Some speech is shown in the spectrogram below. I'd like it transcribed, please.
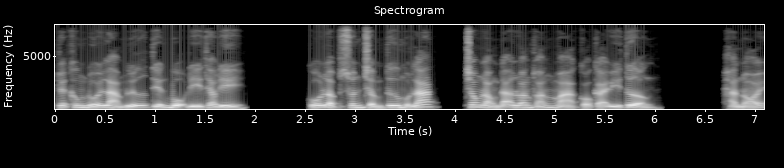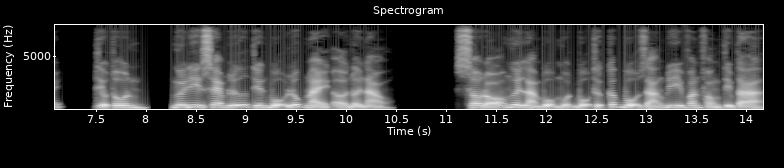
tuyệt không đối làm lữ tiến bộ đi theo đi. Cố Lập Xuân trầm tư một lát, trong lòng đã loang thoáng mà có cái ý tưởng. Hắn nói, tiểu tôn, ngươi đi xem lữ tiến bộ lúc này ở nơi nào. Sau đó ngươi làm bộ một bộ thực cấp bộ dáng đi văn phòng tìm ta,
